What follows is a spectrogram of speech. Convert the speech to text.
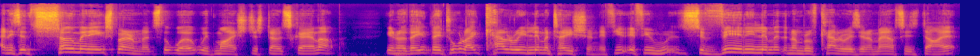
And he said so many experiments that work with mice just don't scale up. You know, they, they talk like calorie limitation. If you if you severely limit the number of calories in a mouse's diet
